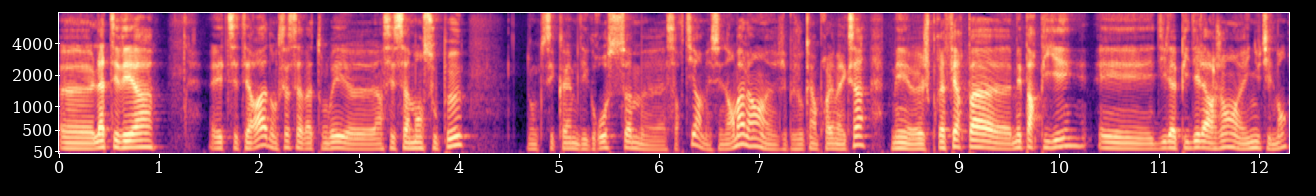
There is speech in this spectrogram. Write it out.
la TVA, etc. Donc ça ça va tomber incessamment sous peu. Donc c'est quand même des grosses sommes à sortir, mais c'est normal, hein, j'ai aucun problème avec ça. Mais euh, je préfère pas euh, m'éparpiller et dilapider l'argent inutilement.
